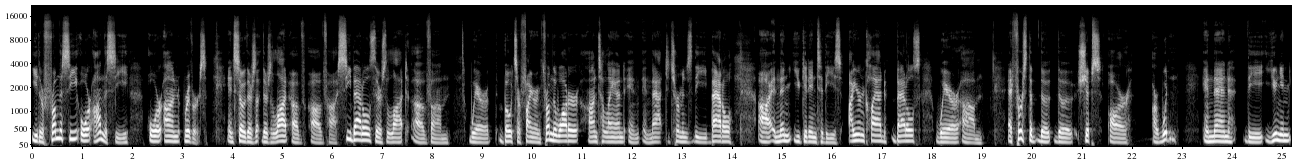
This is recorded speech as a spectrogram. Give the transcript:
either from the sea or on the sea or on rivers, and so there's there's a lot of of uh, sea battles. There's a lot of um, where boats are firing from the water onto land, and, and that determines the battle. Uh, and then you get into these ironclad battles where um, at first the, the, the ships are are wooden. And then the Union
